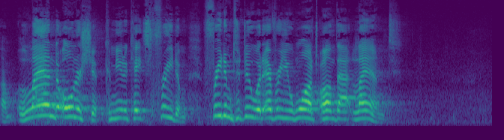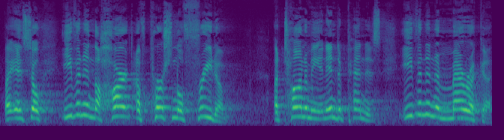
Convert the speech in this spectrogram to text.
Um, land ownership communicates freedom freedom to do whatever you want on that land. And so, even in the heart of personal freedom, autonomy, and independence, even in America,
